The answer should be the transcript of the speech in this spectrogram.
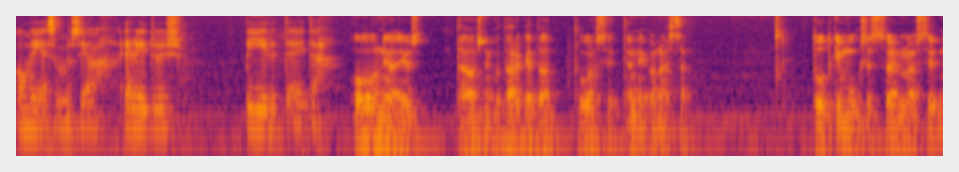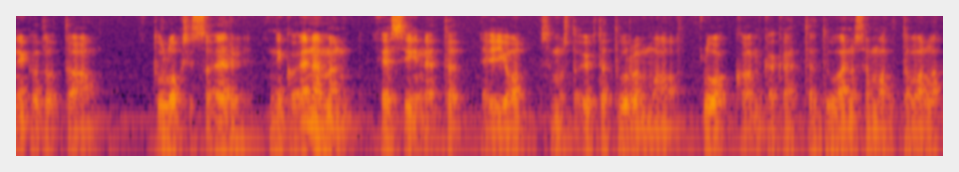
omia semmoisia erityispiirteitä. On ja just tämä olisi niinku tärkeää tuoda sitten niinku näissä tutkimuksissa ja myös sit niinku tota, tuloksissa eri, niinku enemmän esiin, että ei ole semmoista yhtä turmaa luokkaa, mikä käyttäytyy aina samalla tavalla.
